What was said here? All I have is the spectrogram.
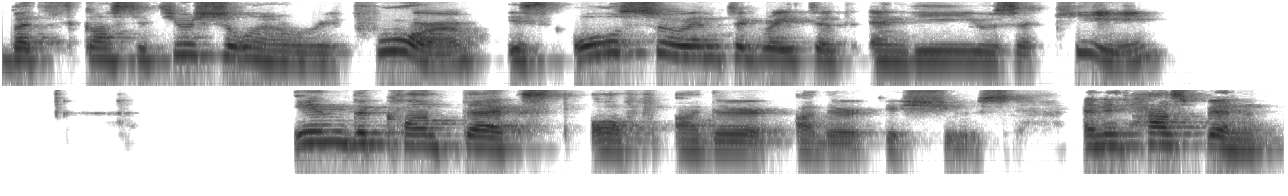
But constitutional reform is also integrated in the EU's acquis in the context of other, other issues. And it has been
